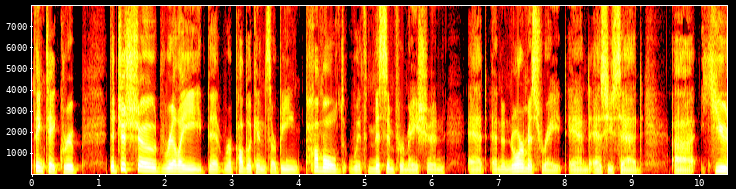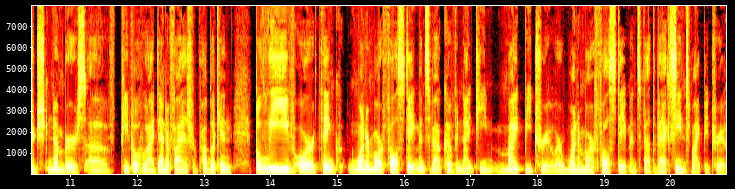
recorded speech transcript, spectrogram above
think tank group that just showed really that Republicans are being pummeled with misinformation at an enormous rate. And as you said, uh, huge numbers of people who identify as Republican believe or think one or more false statements about COVID 19 might be true, or one or more false statements about the vaccines might be true.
